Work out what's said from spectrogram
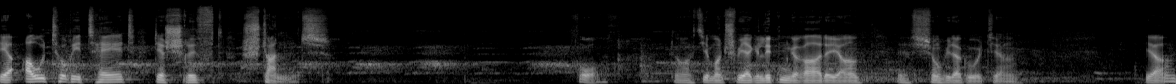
der Autorität der Schrift stand? Oh, da hat jemand schwer gelitten gerade, ja. Ist schon wieder gut, ja. Ja,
